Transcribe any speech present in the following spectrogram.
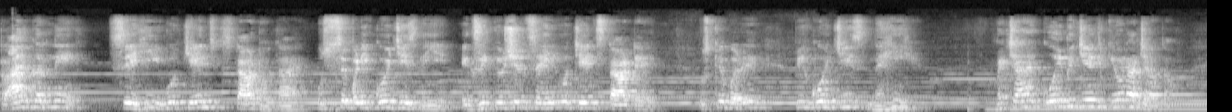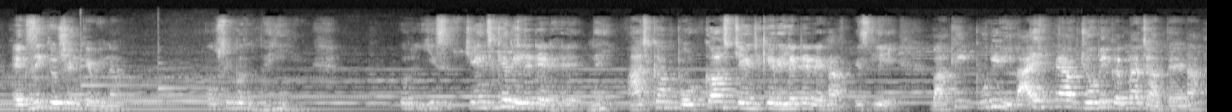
ट्राई करने से ही वो चेंज स्टार्ट होता है। उससे बड़ी कोई चीज़ नहीं है। एग्जीक्यूशन से ही वो चेंज स्टार्ट है। उसके बड़े भी कोई चीज़ नहीं है। मैं चाहे कोई भी चेंज क्यों ना चाहता हूँ। एग्जीक्यूशन के बिना पॉसिबल नहीं है। और ये सिर्फ़ चेंज के रिलेटेड है। नहीं, आज का पॉडकास्ट चेंज के रिलेटेड है ना, इसलिए। बाकी पूरी लाइफ में आप जो भी करना चाहते हैं ना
